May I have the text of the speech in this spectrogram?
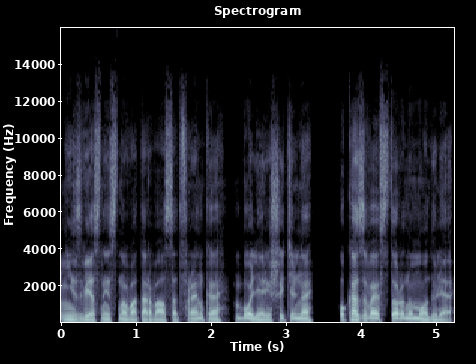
Неизвестный снова оторвался от Фрэнка, более решительно, указывая в сторону модуля.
